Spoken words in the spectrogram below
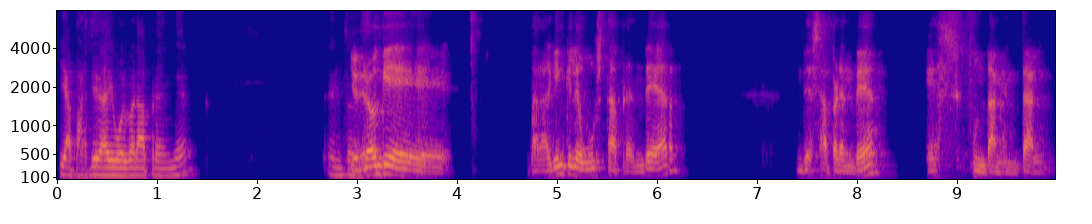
y a partir de ahí volver a aprender. Yo creo que para alguien que le gusta aprender, desaprender es fundamental,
